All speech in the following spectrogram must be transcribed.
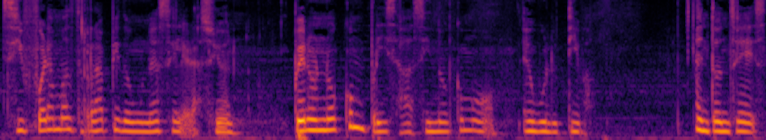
si fuera más rápido una aceleración, pero no con prisa, sino como evolutiva. Entonces,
